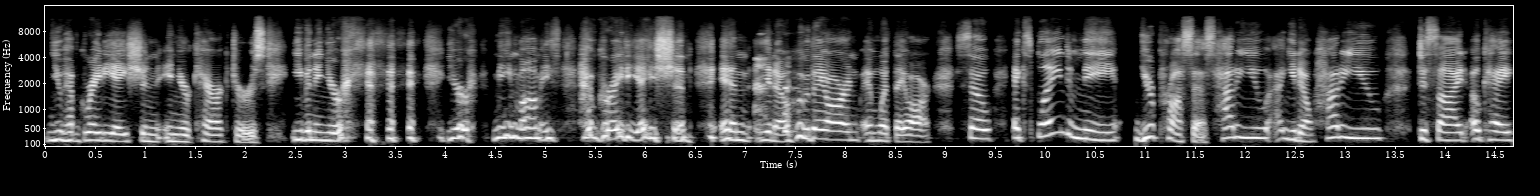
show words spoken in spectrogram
you have gradation in your characters even in your your mean mommies have gradation in you know who they are and, and what they are so explain to me your process how do you uh, you know how do you decide okay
